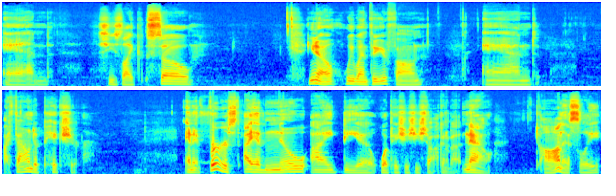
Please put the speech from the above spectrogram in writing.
And she's like, So, you know, we went through your phone and I found a picture. And at first, I had no idea what picture she's talking about. Now, honestly,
